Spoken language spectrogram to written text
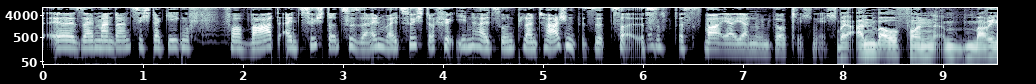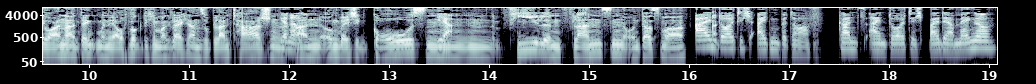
äh, sein Mandant sich dagegen verwahrt, ein Züchter zu sein, weil Züchter für ihn halt so ein Plantagenbesitzer ist. Das war er ja nun wirklich nicht. Bei Anbau von Marihuana denkt man ja auch wirklich immer gleich an so Plantagen, Genau. an irgendwelche großen, Ja. vielen Pflanzen und das war Eindeutig Eigenbedarf, ganz eindeutig bei der Menge.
